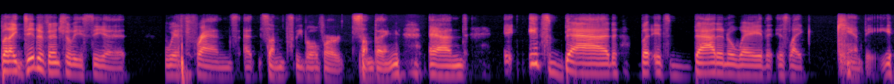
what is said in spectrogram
But I did eventually see it with friends at some sleepover something. And it, it's bad, but it's bad in a way that is like campy.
